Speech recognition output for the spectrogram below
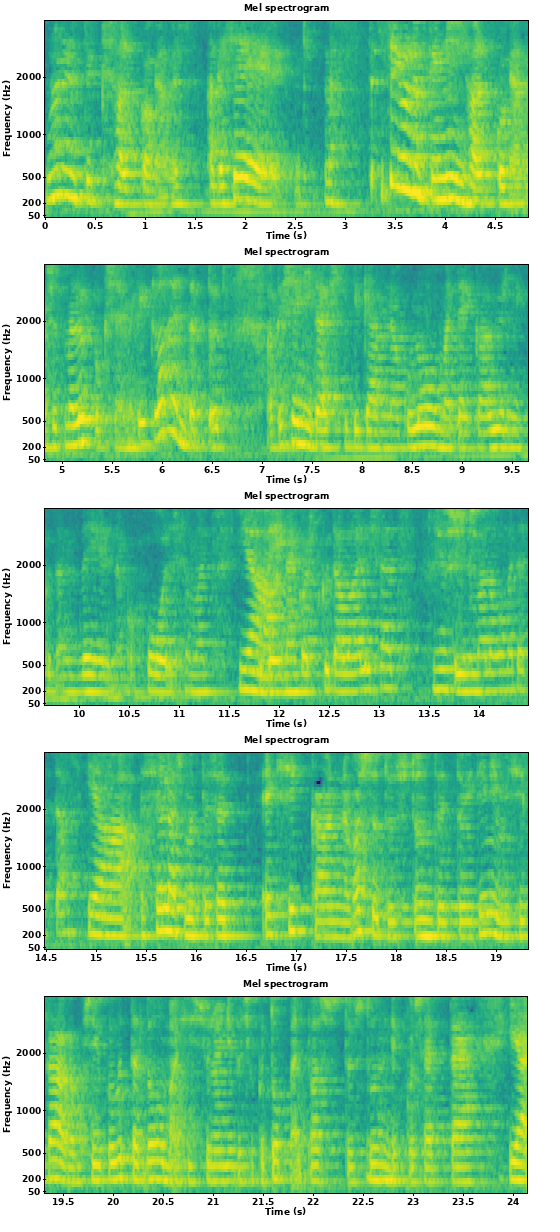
mul on ainult üks halb kogemus, aga see noh, see ei olnud ka nii halb kogemus, et me lõpuks saime kõik lahendatud, aga seni tõesti pigem nagu loomadega üürnikud on veel nagu hoolsamad teinekord kui tavalised ilma loomadeta. ja selles mõttes, et eks ikka on vastutustundetuid inimesi ka, aga kui sa juba võtad looma, siis sul on juba sihuke topeltvastutustundlikkus, et ja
